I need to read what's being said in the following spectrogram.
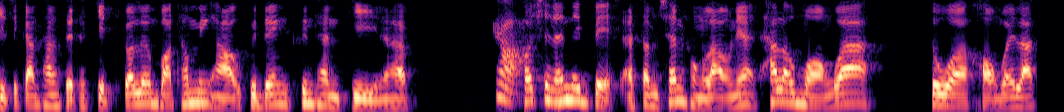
กิจกรรมทางเศรษฐกิจก็เริ่ม bottoming out คือเด้งขึ้นทันทีนะครับ เพราะฉะนั้นใน base assumption ของเราเนี่ยถ้าเรามองว่า ตัวของไวรัส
